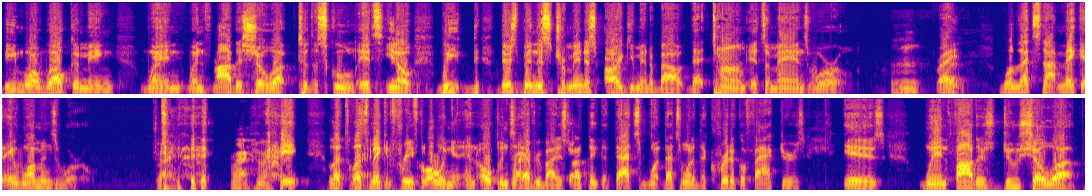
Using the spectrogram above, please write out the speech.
be more welcoming when right. when fathers show up to the school. It's you know we there's been this tremendous argument about that term. It's a man's world, mm-hmm. right? right? Well, let's not make it a woman's world. Right. Right. right. Let's let's right. make it free flowing and, and open to everybody. So I think that that's one that's one of the critical factors is when fathers do show up,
